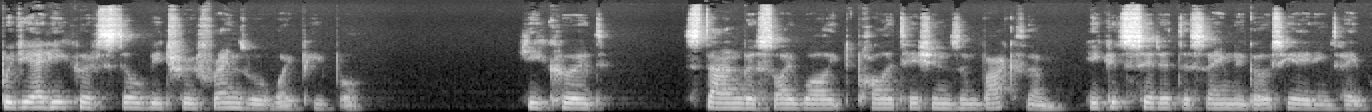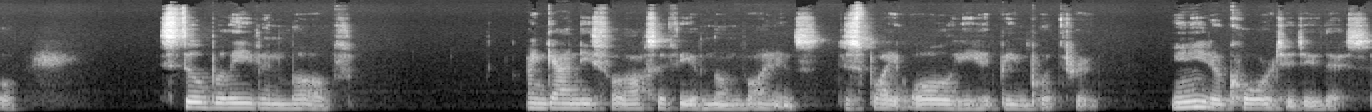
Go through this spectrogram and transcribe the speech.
But yet he could still be true friends with white people. He could stand beside white politicians and back them. He could sit at the same negotiating table, still believe in love, and Gandhi's philosophy of nonviolence, despite all he had been put through. You need a core to do this.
